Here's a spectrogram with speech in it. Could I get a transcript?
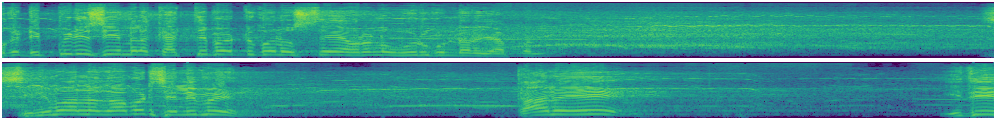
ఒక డిప్యూటీ సీఎం ఇలా కత్తి పెట్టుకొని వస్తే ఎవరన్నా ఊరుకుంటారు చెప్పండి. సినిమాల్లో కాబట్టి చెల్లిపోయింది. కానీ ఇది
